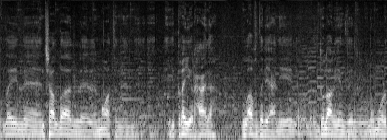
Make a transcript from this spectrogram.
والله ال- إن شاء الله ال- المواطن يتغير حاله. للافضل يعني الدولار ينزل والأمور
